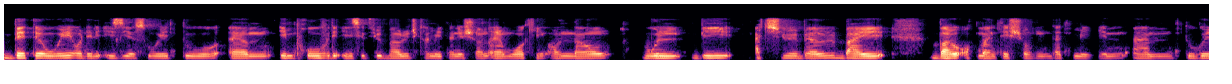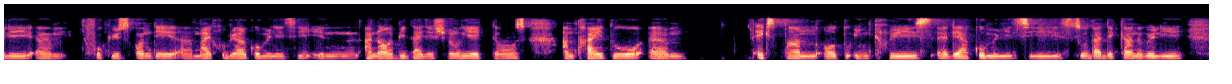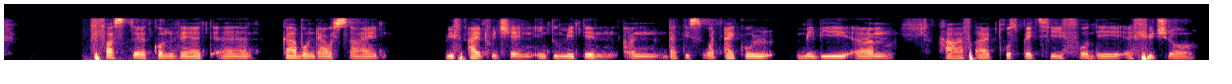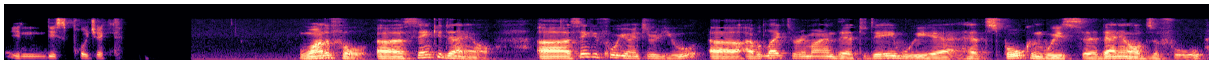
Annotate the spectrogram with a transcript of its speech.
better way or the easiest way to um, improve the in situ biological methanation I'm working on now will be achievable by bioaugmentation. That means um, to really um, focus on the uh, microbial community in anaerobic digestion reactors and try to um, expand or to increase uh, their community so that they can really faster convert uh, carbon dioxide with hydrogen into methane. And that is what I could maybe um, have a perspective for the future in this project. Wonderful. Uh, thank you, Daniel. Uh, thank you for your interview. Uh, I would like to remind that today we uh, had spoken with uh, Daniel Dzofou.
